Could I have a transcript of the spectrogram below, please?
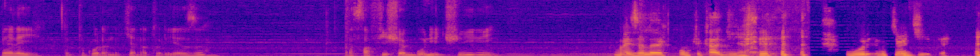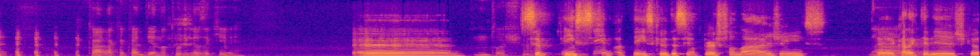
Pera aí, tô procurando aqui a natureza. Essa ficha é bonitinha, hein? Mas ela é complicadinha. o Murilo que o diga. Caraca, cadê a natureza aqui? É... Não tô achando. Cê, em cima tem escrito assim, ó, personagens, ah, é, características.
